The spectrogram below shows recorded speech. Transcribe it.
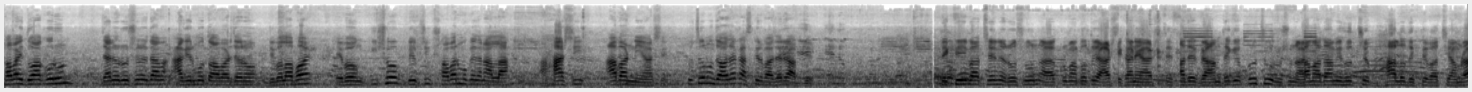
সবাই দোয়া করুন যেন রসুনের দাম আগের মতো আবার যেন ডেভেলপ হয় এবং কৃষক, ব্যবসায়িক সবার মুখে যেন আল্লাহ হাসি আবার নিয়ে আসে। তো চলুন যাওয়া যাক আজকের বাজারে আপডেট দেখতেই পাচ্ছেন রসুন ক্রমাগত আস এখানে আসছে। আমাদের গ্রাম থেকে প্রচুর রসুন দামাদামি হচ্ছে ভালো দেখতে পাচ্ছি আমরা।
